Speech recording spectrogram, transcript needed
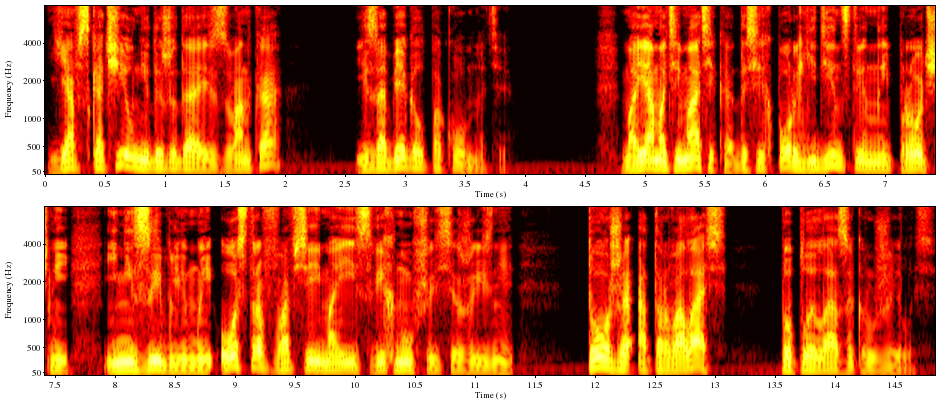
Я вскочил, не дожидаясь звонка, и забегал по комнате. Моя математика, до сих пор единственный прочный и незыблемый остров во всей моей свихнувшейся жизни, тоже оторвалась, поплыла, закружилась.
